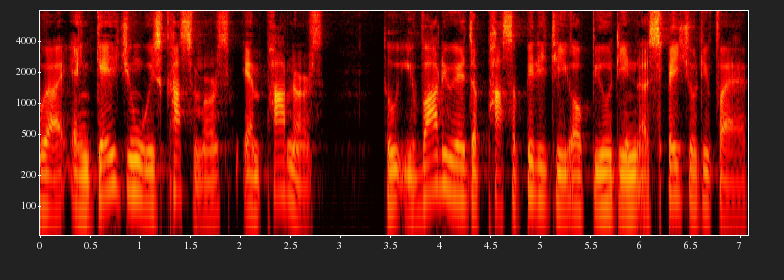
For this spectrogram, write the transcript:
we are engaging with customers and partners to evaluate the possibility of building a specialty fab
